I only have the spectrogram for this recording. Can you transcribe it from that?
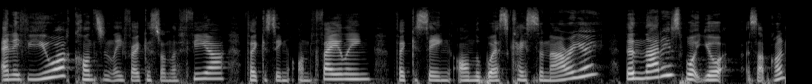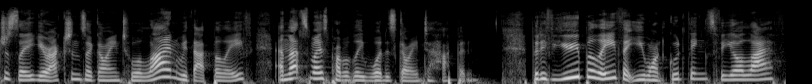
And if you are constantly focused on the fear, focusing on failing, focusing on the worst case scenario, then that is what your subconsciously, your actions are going to align with that belief. And that's most probably what is going to happen. But if you believe that you want good things for your life,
